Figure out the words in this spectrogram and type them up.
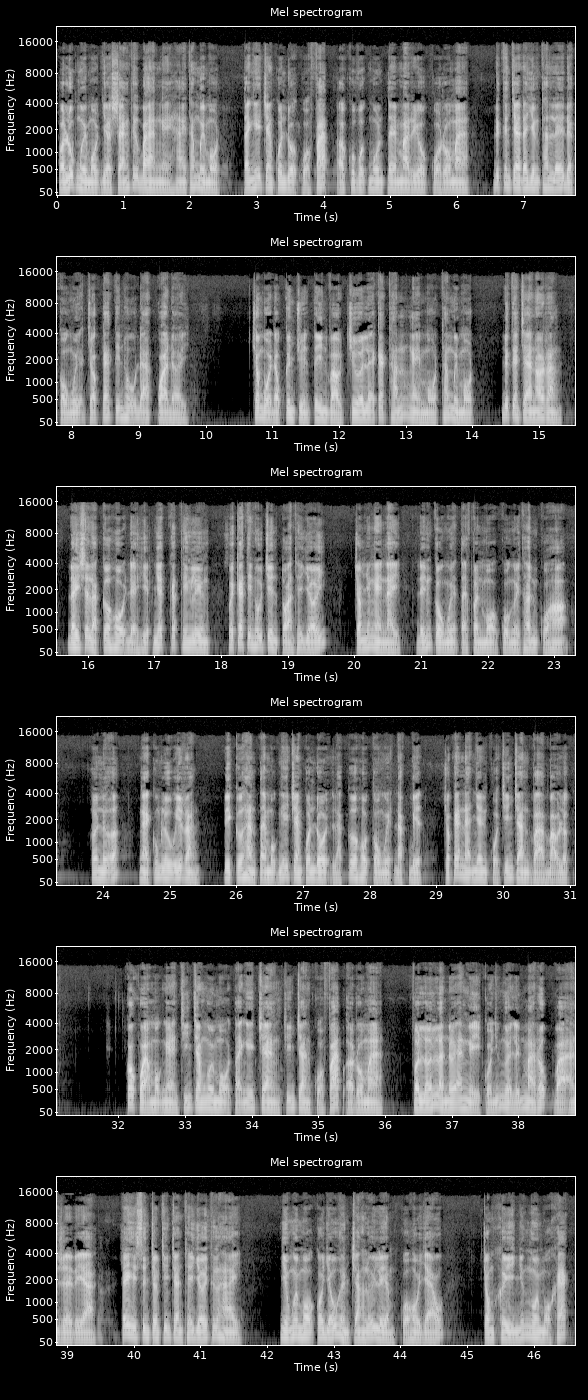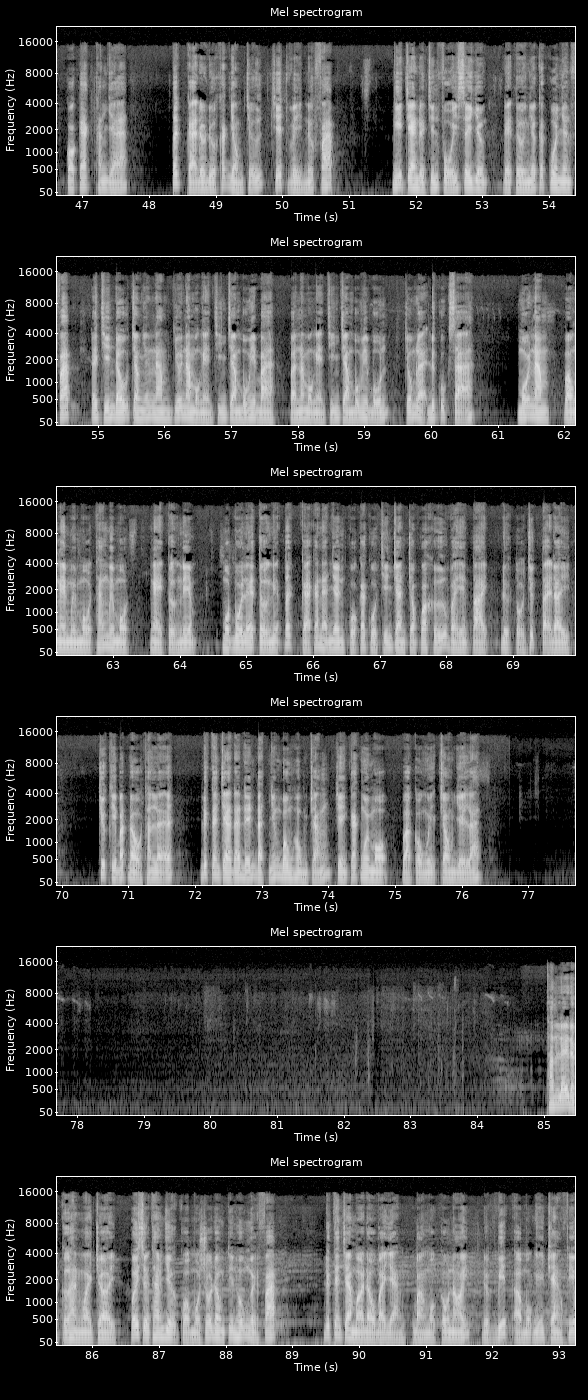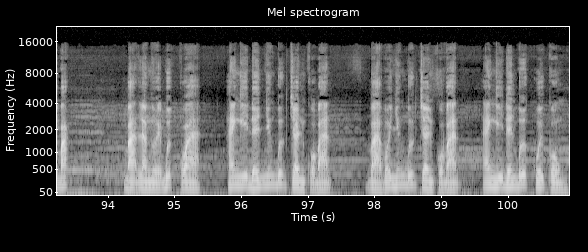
Vào lúc 11 giờ sáng thứ Ba ngày 2 tháng 11, tại nghĩa trang quân đội của Pháp ở khu vực Monte Mario của Roma, Đức Thánh Cha đã dâng thánh lễ để cầu nguyện cho các tín hữu đã qua đời. Trong buổi đọc kinh truyền tin vào trưa lễ các thánh ngày 1 tháng 11, Đức Thánh Cha nói rằng đây sẽ là cơ hội để hiệp nhất các thiên liêng với các tín hữu trên toàn thế giới trong những ngày này đến cầu nguyện tại phần mộ của người thân của họ. Hơn nữa, Ngài cũng lưu ý rằng việc cử hành tại một nghĩa trang quân đội là cơ hội cầu nguyện đặc biệt cho các nạn nhân của chiến tranh và bạo lực. Có khoảng 1.900 ngôi mộ tại nghĩa trang chiến tranh của Pháp ở Roma, phần lớn là nơi an nghỉ của những người lính Maroc và Algeria đã hy sinh trong chiến tranh thế giới thứ hai. Nhiều ngôi mộ có dấu hình trăng lưỡi liềm của Hồi giáo, trong khi những ngôi mộ khác có các thánh giá. Tất cả đều được khắc dòng chữ chết vì nước Pháp. Nghĩa trang được chính phủ Ý xây dựng để tưởng nhớ các quân nhân Pháp đã chiến đấu trong những năm giữa năm 1943 và năm 1944 chống lại Đức Quốc xã. Mỗi năm, vào ngày 11 tháng 11, ngày tưởng niệm, một buổi lễ tưởng niệm tất cả các nạn nhân của các cuộc chiến tranh trong quá khứ và hiện tại được tổ chức tại đây. Trước khi bắt đầu thánh lễ, Đức Thánh Cha đã đến đặt những bông hồng trắng trên các ngôi mộ và cầu nguyện trong giây lát. Thánh lễ được cử hành ngoài trời với sự tham dự của một số đông tín hữu người Pháp. Đức Thánh Cha mở đầu bài giảng bằng một câu nói được viết ở một nghĩa trang phía Bắc. Bạn là người bước qua, hãy nghĩ đến những bước chân của bạn, và với những bước chân của bạn, hãy nghĩ đến bước cuối cùng.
